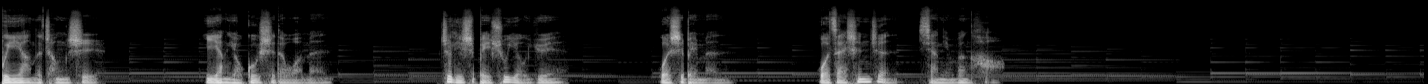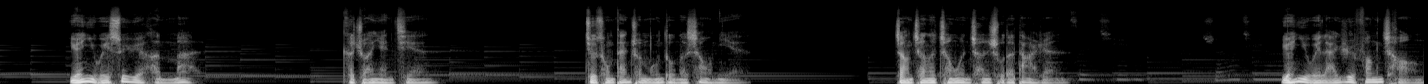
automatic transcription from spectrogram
不一样的城市，一样有故事的我们。这里是北书有约，我是北门，我在深圳向您问好。原以为岁月很慢，可转眼间，就从单纯懵懂的少年，长成了沉稳成熟的大人。原以为来日方长。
